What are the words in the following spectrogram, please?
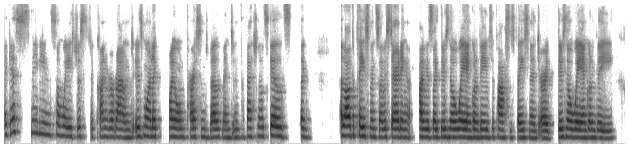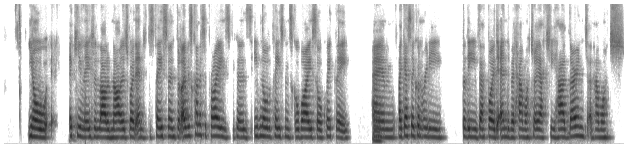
I guess maybe in some ways just kind of around it was more like my own personal development and professional skills. Like a lot of the placements I was starting, I was like, there's no way I'm going to be able to pass this placement, or there's no way I'm going to be, you know, accumulated a lot of knowledge by the end of this placement. But I was kind of surprised because even though the placements go by so quickly, mm. um, I guess I couldn't really believe that by the end of it how much I actually had learned and how much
